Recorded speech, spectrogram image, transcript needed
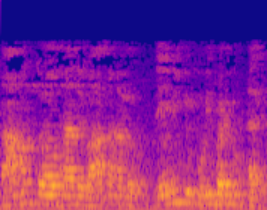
కామక్రోధాది వాసనలు దేనికి ముడిపడి ఉంటాయి?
